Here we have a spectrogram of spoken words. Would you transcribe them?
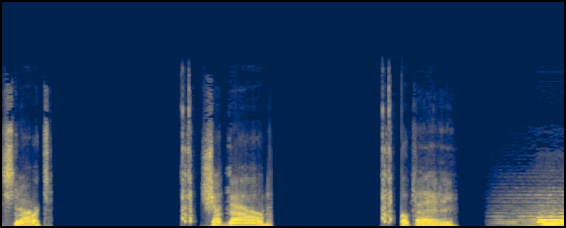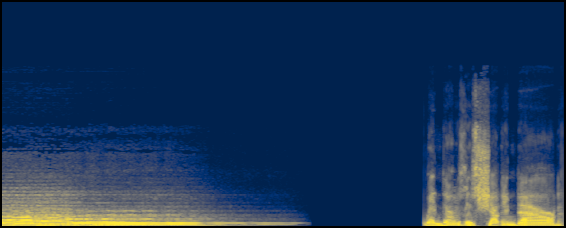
Start. Shut down. Okay. Windows is shutting down.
